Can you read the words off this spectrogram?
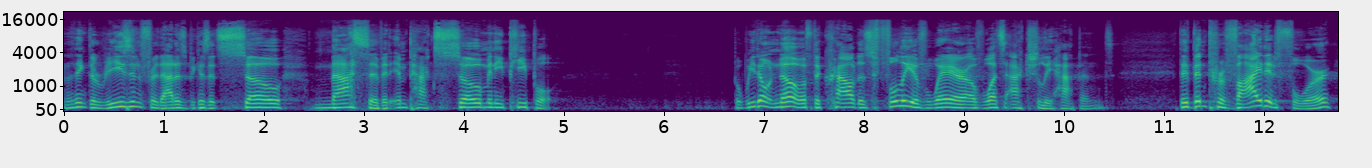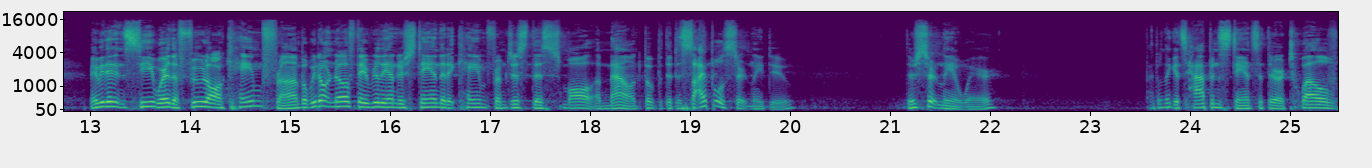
And I think the reason for that is because it's so massive, it impacts so many people. But we don't know if the crowd is fully aware of what's actually happened. They've been provided for Maybe they didn't see where the food all came from, but we don't know if they really understand that it came from just this small amount. But the disciples certainly do. They're certainly aware. I don't think it's happenstance that there are 12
